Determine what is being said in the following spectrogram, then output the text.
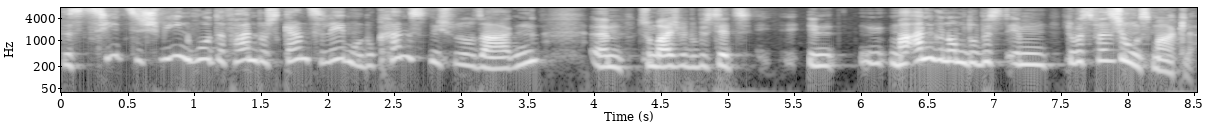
das zieht sich wie ein roter Faden durchs ganze Leben und du kannst nicht so sagen, ähm, zum Beispiel, du bist jetzt in, mal angenommen, du bist im, du bist Versicherungsmakler.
